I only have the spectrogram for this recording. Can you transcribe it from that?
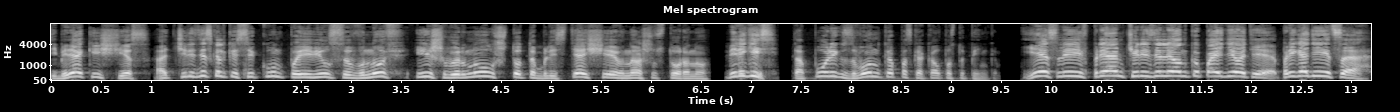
Сибиряк исчез, а через несколько секунд появился вновь и швырнул что-то блестящее в нашу сторону. «Берегись!» Топорик звонко поскакал по ступенькам. «Если и впрямь через зеленку пойдете, пригодится!»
